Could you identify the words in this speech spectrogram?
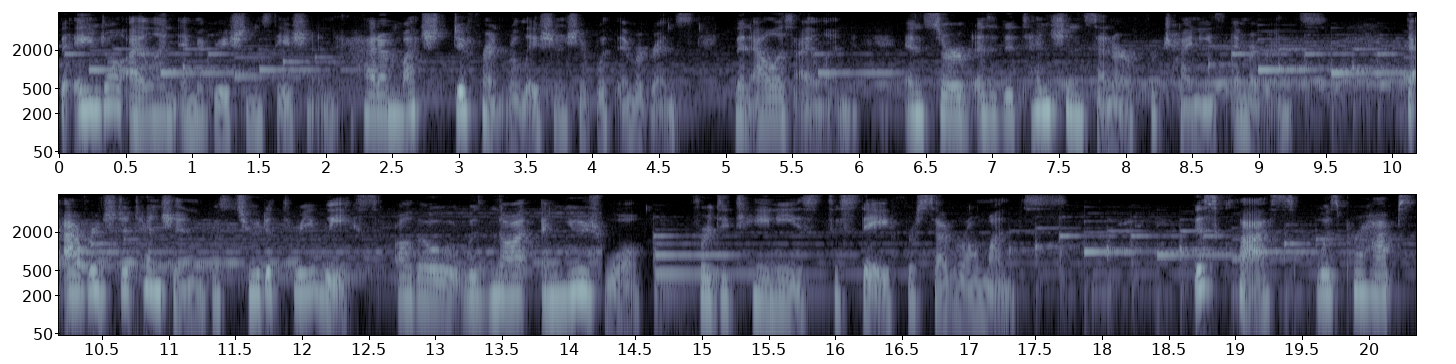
the Angel Island Immigration Station had a much different relationship with immigrants than Ellis Island and served as a detention center for Chinese immigrants. The average detention was two to three weeks, although it was not unusual for detainees to stay for several months. This class was perhaps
